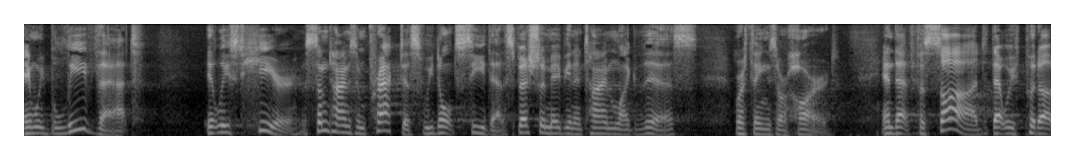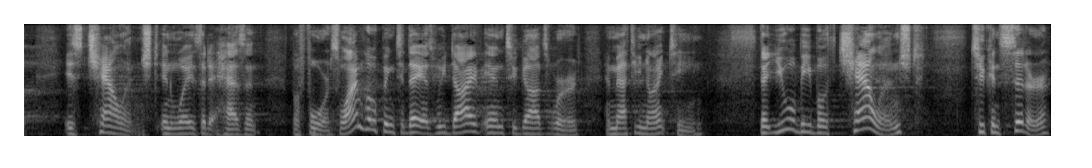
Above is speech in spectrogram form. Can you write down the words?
and we believe that, at least here. Sometimes in practice, we don't see that, especially maybe in a time like this where things are hard. And that facade that we've put up is challenged in ways that it hasn't before. So I'm hoping today, as we dive into God's word in Matthew 19, that you will be both challenged to consider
